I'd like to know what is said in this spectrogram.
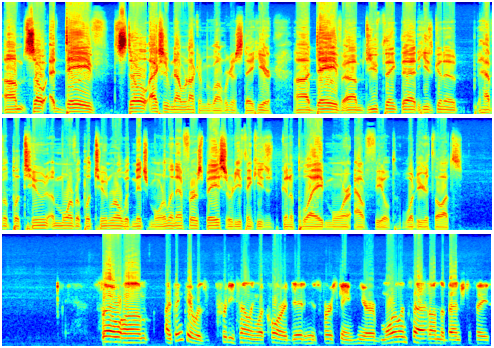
Um, so uh, Dave still actually now we're not going to move on we're going to stay here uh, dave um, do you think that he's going to have a platoon, a more of a platoon role with Mitch Moreland at first base, or do you think he's going to play more outfield? What are your thoughts? So um, I think it was pretty telling what Cora did his first game here. Moreland sat on the bench to face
